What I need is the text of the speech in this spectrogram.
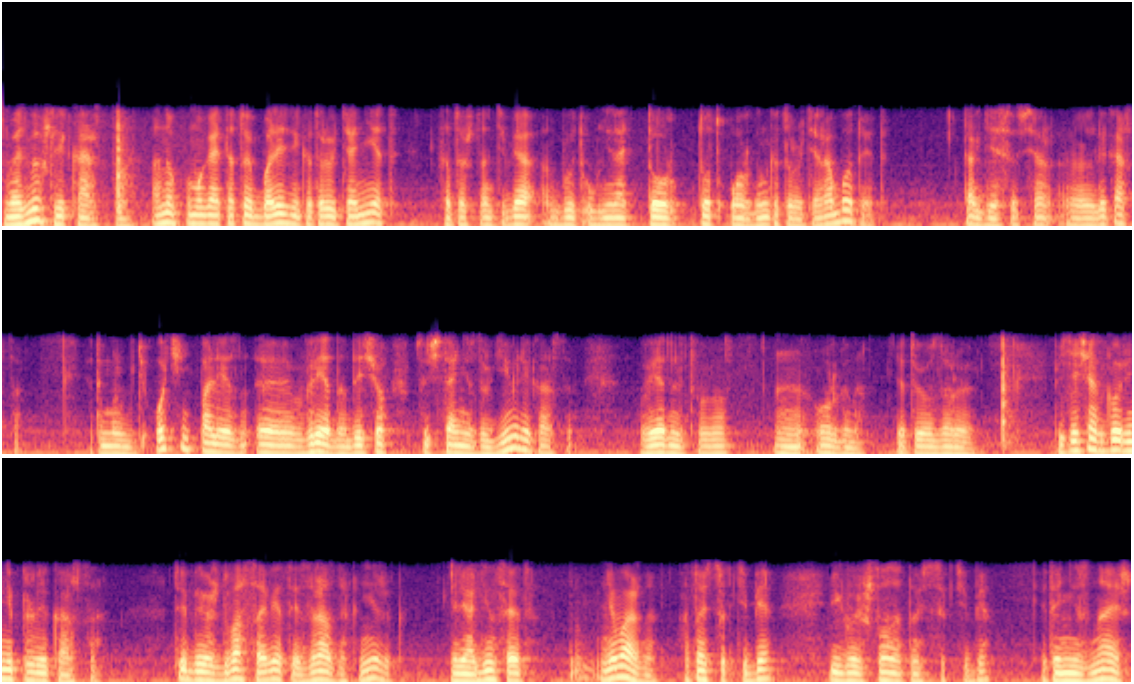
Возьмешь лекарство, оно помогает от той болезни, которой у тебя нет, за то, что он тебя будет угнетать тот, тот орган, который у тебя работает – так действует все э, лекарства. Это может быть очень полезно, э, вредно, да еще в сочетании с другими лекарствами, вредно для твоего э, органа, для твоего здоровья. Ведь я сейчас говорю не про лекарства. Ты берешь два совета из разных книжек, или один совет, неважно, относится к тебе, и говоришь, что он относится к тебе. И ты не знаешь,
